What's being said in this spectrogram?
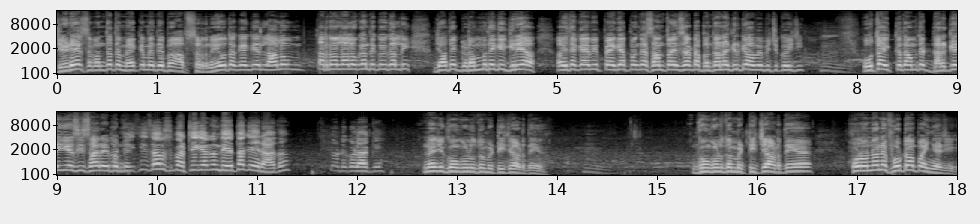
ਜਿਹੜੇ ਸੰਬੰਧਤ ਮਹਿਕਮੇ ਦੇ ਅਫਸਰ ਨੇ ਉਹ ਤਾਂ ਕਹਿ ਕੇ ਲਾ ਲਓ ਧਰਨਾ ਲਾ ਲਓ ਕਹਿੰਦੇ ਕੋਈ ਗੱਲ ਨਹੀਂ ਜਦ ਇਹ ਗੜਮ ਦੇ ਕੇ ਗਿਰਿਆ ਅਸੀਂ ਤਾਂ ਕਹਿ ਵੀ ਪੈ ਗਿਆ ਪੰਗਾ ਸਾਨੂੰ ਤਾਂ ਸਾਡਾ ਬੰਦਾ ਨਾ ਗਿਰ ਗਿਆ ਹੋਵੇ ਵਿੱਚ ਕੋਈ ਜੀ। ਉਹ ਤਾਂ ਇੱਕਦਮ ਤੇ ਡਰ ਗਏ ਜੀ ਅਸੀਂ ਸਾਰੇ ਬੰਦੇ। ਡੀਸੀ ਸਾਹਿਬ ਸਪਸ਼ਟੀਕਰਨ ਦੇ ਤਾਂ ਗਏ ਰਾਤ ਤੁਹਾਡੇ ਕੋਲ ਆ ਕੇ? ਨਹੀਂ ਜੀ ਗੋਂਗਲੂ ਤੋਂ ਮਿੱਟੀ ਝਾੜਦੇ ਆ ਗੋਂਗਲੂ ਤੋਂ ਮਿੱਟੀ ਝਾੜਦੇ ਆ ਹੁਣ ਉਹਨਾਂ ਨੇ ਫੋਟੋਆਂ ਪਾਈਆਂ ਜੀ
